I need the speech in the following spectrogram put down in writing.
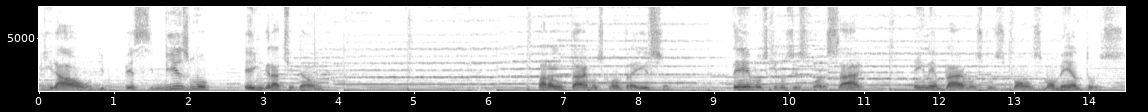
espiral de pessimismo e ingratidão. Para lutarmos contra isso, temos que nos esforçar em lembrarmos dos bons momentos.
